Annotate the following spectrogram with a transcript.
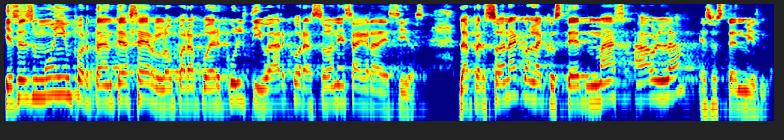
y eso es muy importante hacerlo para poder cultivar corazones agradecidos. La persona con la que usted más habla es usted mismo.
